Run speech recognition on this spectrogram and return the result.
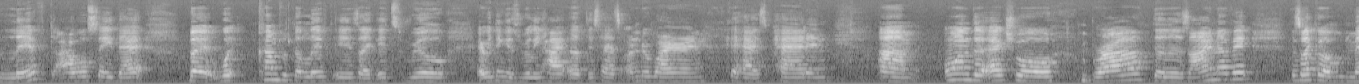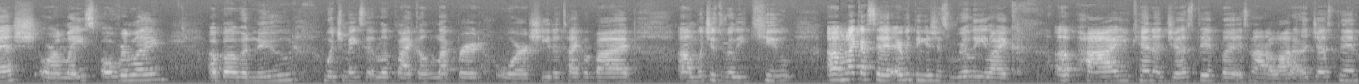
lift. I will say that but what comes with the lift is like it's real everything is really high up. This has underwiring it has padding. Um, on the actual bra the design of it is like a mesh or a lace overlay above a nude which makes it look like a leopard or cheetah type of vibe um, which is really cute. Um, like i said everything is just really like up high. You can adjust it but it's not a lot of adjusting.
